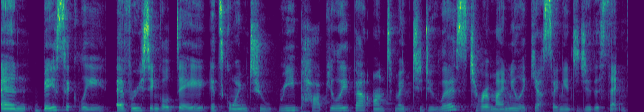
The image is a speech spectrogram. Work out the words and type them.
And basically, every single day, it's going to repopulate that onto my to do list to remind me, like, yes, I need to do this thing.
